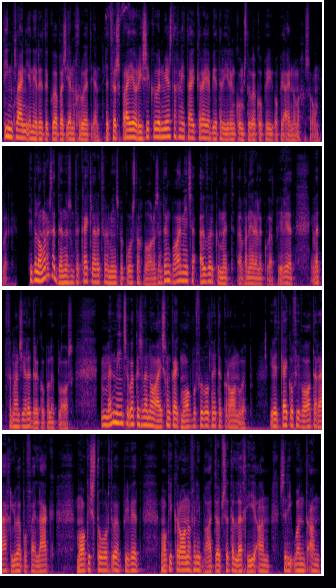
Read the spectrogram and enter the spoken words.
10 klein eenhede te koop as een groot een. Dit versprei jou risiko en meeste van die tyd kry jy beter huurinkomste ook op die op die eiendom gesondlik. Die belangrikste ding is om te kyk dat dit vir 'n mens bekostigbaar is. Ek dink baie mense overcommit uh, wanneer hulle koop. Jy weet, wat finansiële druk op hulle plaas. Min mense ook as hulle na huis gaan kyk, maak byvoorbeeld net 'n kraan oop. Jy weet, kyk of die water reg loop of hy lek. Maak die stort oop, jy weet, maak die krane van die bad oop, sit 'n lig hier aan, sit die oond aan.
